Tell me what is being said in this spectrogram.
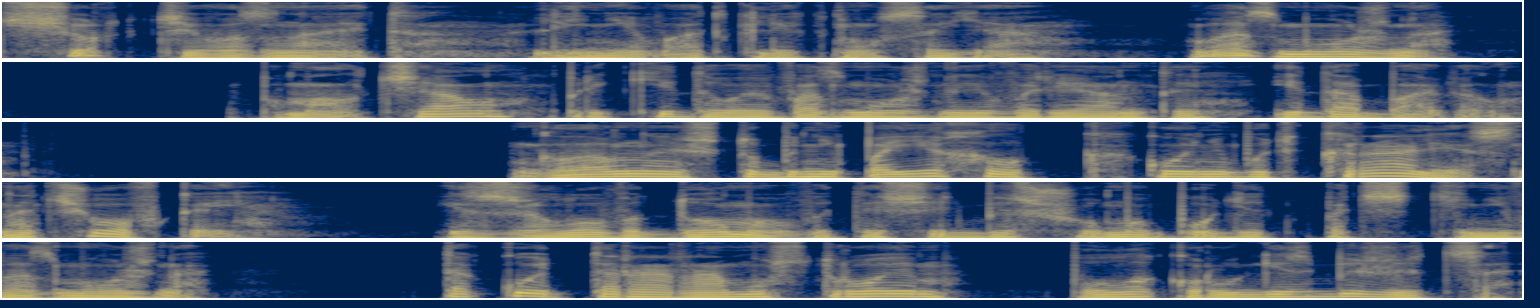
«Черт его знает!» — лениво откликнулся я. «Возможно». Помолчал, прикидывая возможные варианты, и добавил. «Главное, чтобы не поехал к какой-нибудь крале с ночевкой. Из жилого дома вытащить без шума будет почти невозможно. Такой тарарам устроим, полокруги сбежится.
